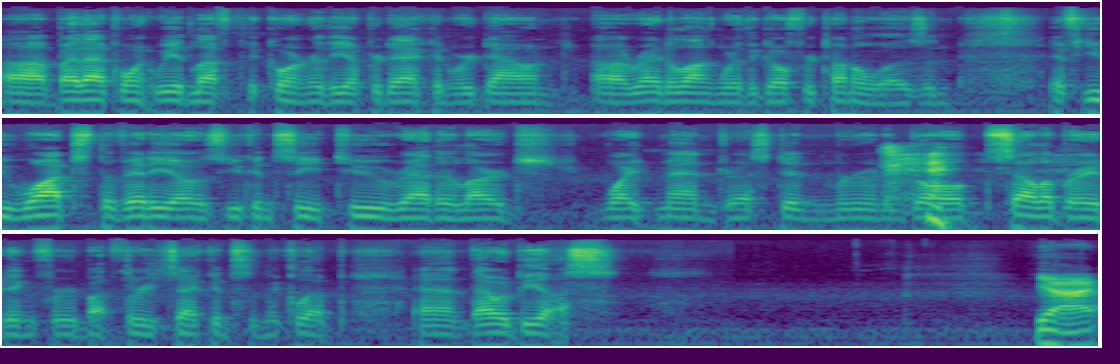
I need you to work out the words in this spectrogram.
Uh, by that point, we had left the corner of the upper deck and we're down uh, right along where the Gopher tunnel was. And if you watch the videos, you can see two rather large white men dressed in maroon and gold celebrating for about three seconds in the clip, and that would be us. Yeah,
